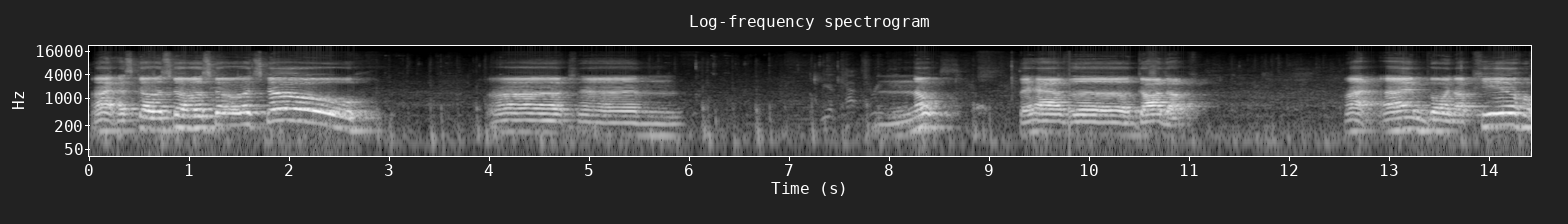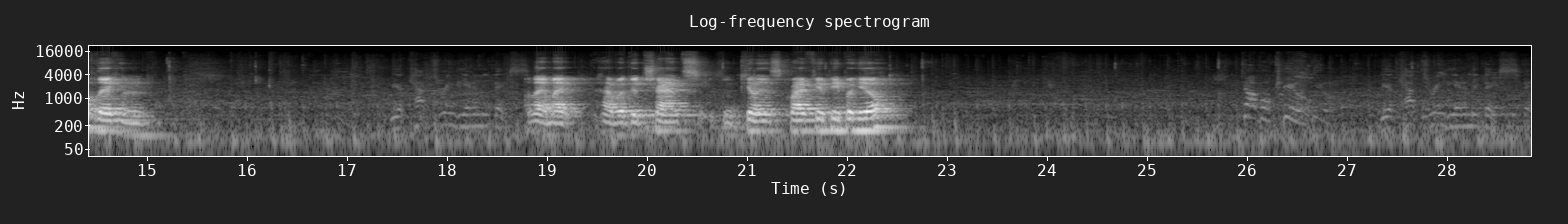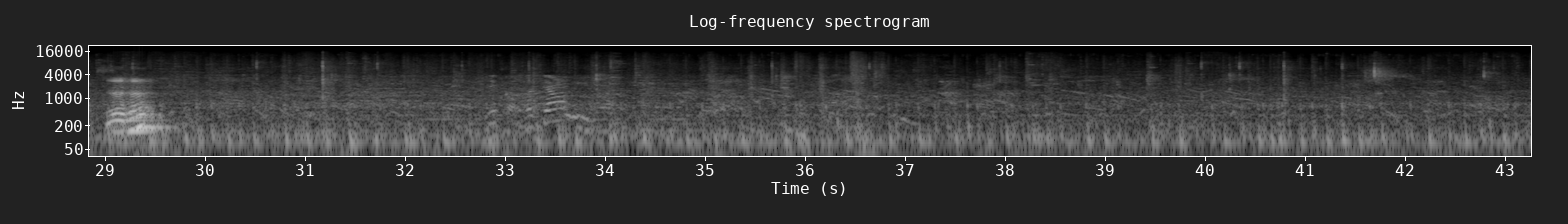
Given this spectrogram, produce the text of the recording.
Alright, let's go, let's go, let's go, let's go! Uh, can. We are capturing the enemy Nope. They have the guard up. Alright, I'm going up here. Hopefully I can. We are capturing the enemy base. I think I might have a good chance of killing quite a few people here. Double mm-hmm.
